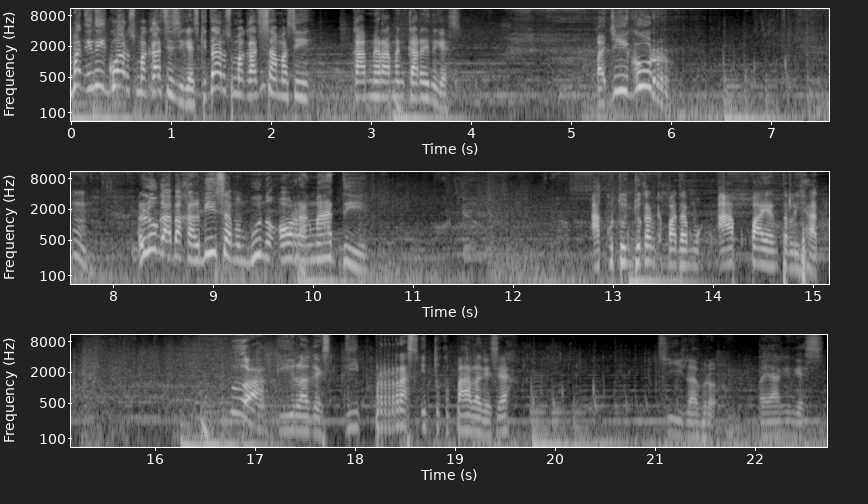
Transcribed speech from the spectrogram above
Cuman ini gue harus makasih sih guys. Kita harus makasih sama si kameramen kar ini guys. Bajigur. Hmm, lu gak bakal bisa membunuh orang mati. Aku tunjukkan kepadamu apa yang terlihat. Wah, gila guys, diperas itu kepala guys ya. Gila bro, bayangin guys.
